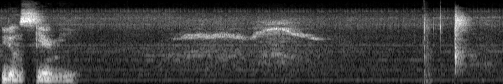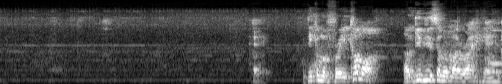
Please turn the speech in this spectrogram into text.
You don't scare me. Hey. You think I'm afraid? Come on! I'll give you some of my right hand.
